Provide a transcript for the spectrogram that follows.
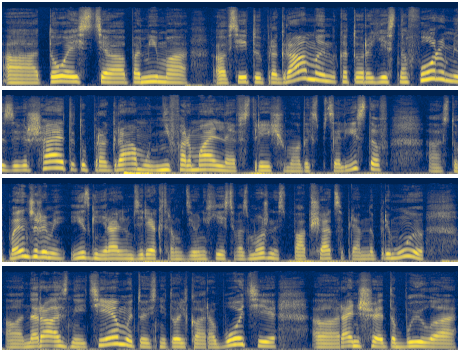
А, то есть помимо всей той программы, которая есть на форуме, завершает эту программу неформальная встреча молодых специалистов с топ-менеджерами и с генеральным директором, где у них есть возможность пообщаться прямо напрямую на разные темы, то есть не только о работе. Раньше это было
